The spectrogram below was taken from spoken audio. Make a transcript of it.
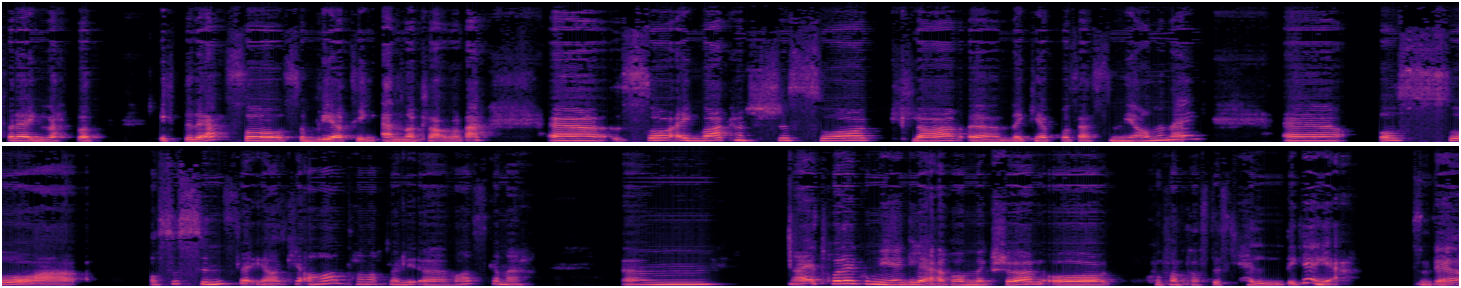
For jeg vet at etter det så, så blir ting enda klarere. Eh, så jeg var kanskje så klar over hva prosessen gjør med meg. Eh, og så, og så syns jeg Ja, hva annet har vært veldig overraskende? Um, Nei, Jeg tror det er hvor mye jeg lærer om meg sjøl, og hvor fantastisk heldig jeg er. Ja.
